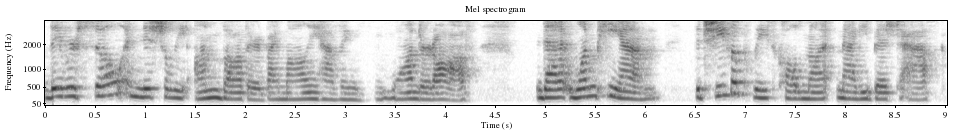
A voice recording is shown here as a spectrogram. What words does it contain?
They were so initially unbothered by Molly having wandered off that at 1 p.m., the chief of police called Ma- Maggie Bish to ask,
